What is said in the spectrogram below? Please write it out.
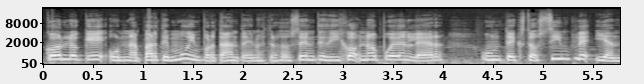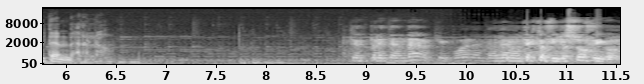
con lo que una parte muy importante de nuestros docentes dijo no pueden leer un texto simple y entenderlo. Pretender que puedan entender un texto filosófico,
